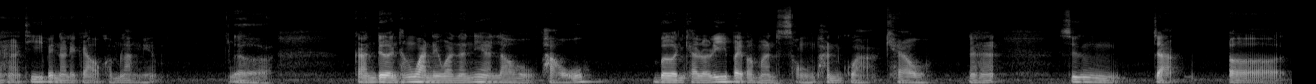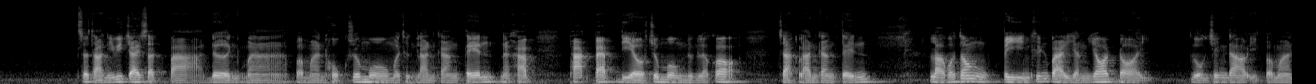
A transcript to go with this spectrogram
นะฮะที่เป็นนาฬิกาออกกำลังเนี่ยการเดินทั้งวันในวันนั้นเนี่ยเราเผาเบิร์นแคลอรี่ไปประมาณ 2,000 กว่าแคลนะฮะซึ่งจากสถานีวิจัยสัตว์ป่าเดินมาประมาณ 6 ชั่วโมง มาถึงลานกลางเต็นท์นะครับ พักแป๊บเดียวชั่วโมงหนึ่งแล้วก็จากลานกลางเต็นท์เราก็ต้องปีนขึ้นไปยังยอดดอยหลวงเชียงดาวอีกประมาณ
